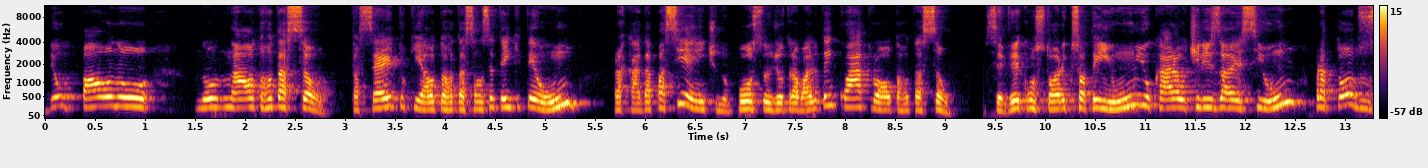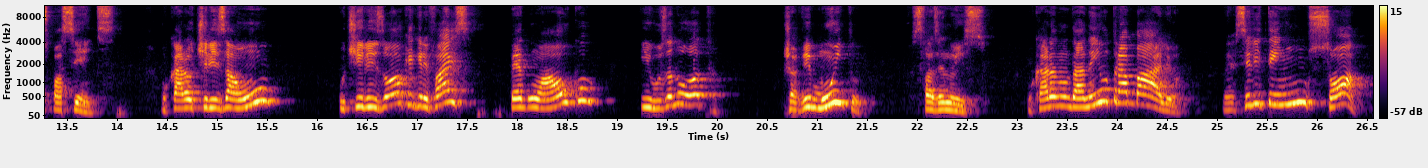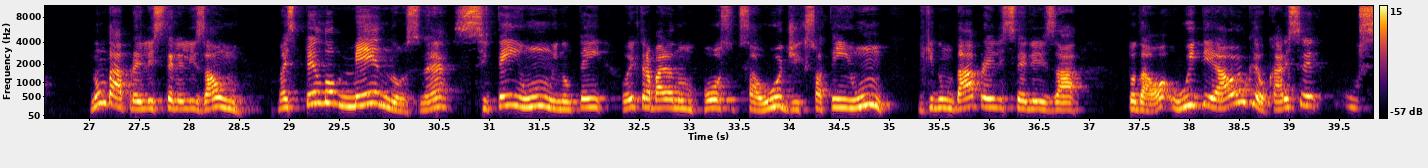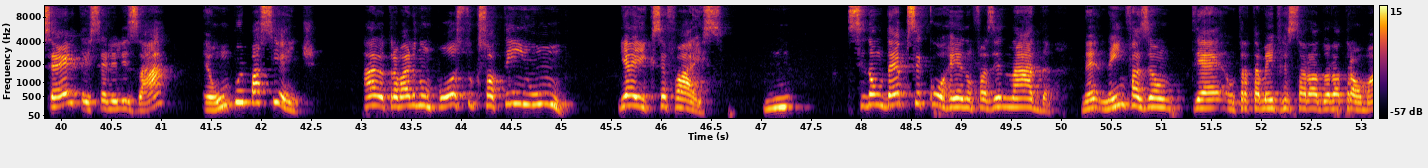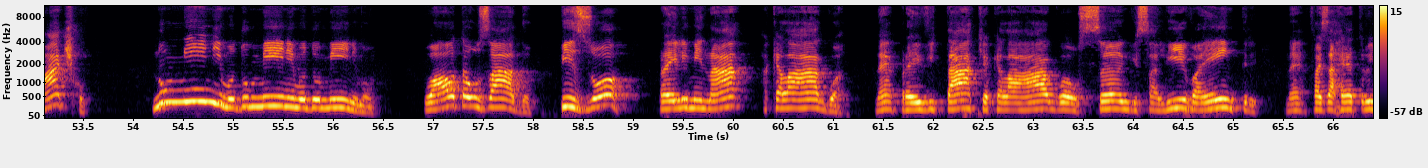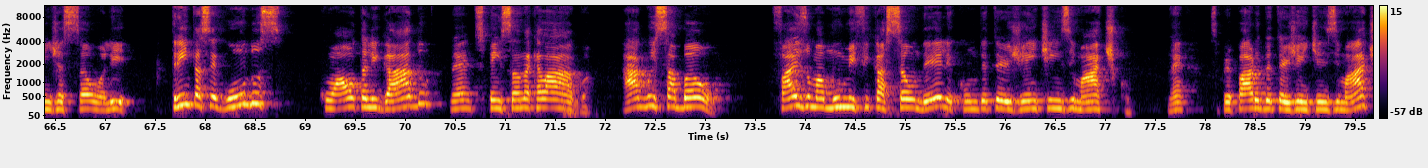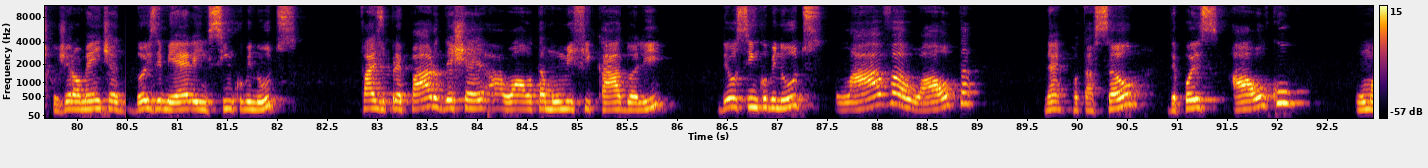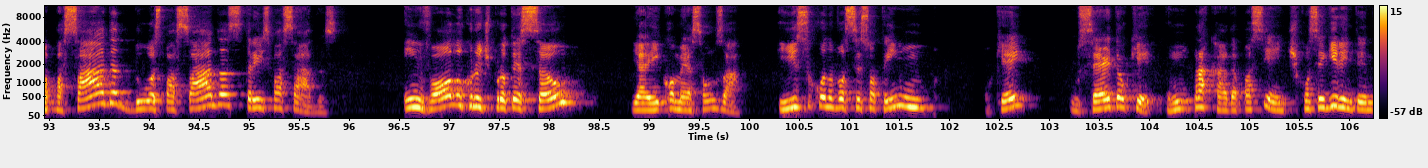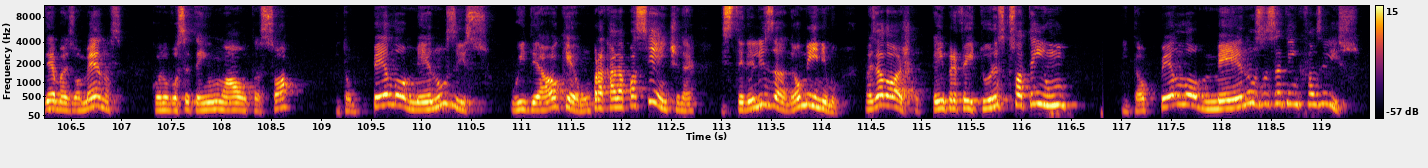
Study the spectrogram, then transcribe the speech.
deu pau no, no, na alta rotação. Tá certo que alta rotação você tem que ter um para cada paciente. No posto onde eu trabalho tem quatro alta rotação. Você vê consultório que só tem um e o cara utiliza esse um para todos os pacientes. O cara utiliza um, utilizou, o que, que ele faz? Pega um álcool e usa no outro. Já vi muito fazendo isso. O cara não dá nem o trabalho. Né? Se ele tem um só, não dá para ele esterilizar um. Mas pelo menos, né? Se tem um e não tem, ou ele trabalha num posto de saúde que só tem um e que não dá para ele esterilizar toda hora, o ideal é o quê? O cara o certo é esterilizar é um por paciente. Ah, eu trabalho num posto que só tem um. E aí, o que você faz? Hum, se não der para você correr, não fazer nada, né? nem fazer um, um tratamento restaurador traumático, no mínimo, do mínimo, do mínimo, o alta usado pisou para eliminar aquela água, né? Para evitar que aquela água, o sangue, saliva entre, né? Faz a retroinjeção ali. 30 segundos com alta ligado, né? Dispensando aquela água. Água e sabão. Faz uma mumificação dele com detergente enzimático, né? Você prepara o detergente enzimático, geralmente é 2 ml em 5 minutos. Faz o preparo, deixa o alta mumificado ali. Deu 5 minutos, lava o alta, né? Rotação, depois álcool, uma passada, duas passadas, três passadas. Invólucro de proteção e aí começa a usar. Isso quando você só tem um, ok? O certo é o quê? Um para cada paciente. Conseguiram entender mais ou menos? quando você tem um alta só. Então, pelo menos isso. O ideal é o quê? Um para cada paciente, né? Esterilizando, é o mínimo. Mas é lógico, tem prefeituras que só tem um. Então, pelo menos você tem que fazer isso.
